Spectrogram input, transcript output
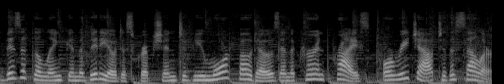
visit the link in the video description to view more photos and the current price, or reach out to the seller.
